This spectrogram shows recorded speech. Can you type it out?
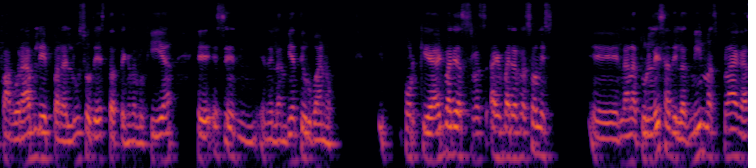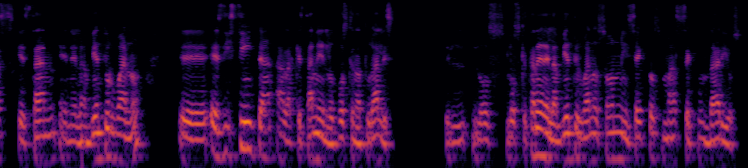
favorable para el uso de esta tecnología es en, en, el ambiente urbano porque hay varias, hay varias razones. Eh, la naturaleza de las mismas plagas que están en el ambiente urbano eh, es distinta a la que están en los bosques naturales. los, los que están en el ambiente urbano son insectos más secundarios,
